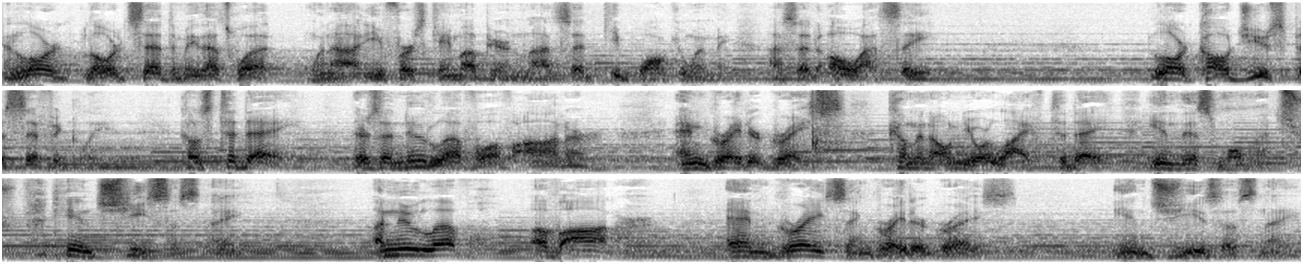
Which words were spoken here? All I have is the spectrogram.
And Lord, Lord said to me, that's what when I you first came up here and I said, keep walking with me. I said, oh, I see. The Lord called you specifically because today there's a new level of honor and greater grace coming on your life today in this moment. In Jesus' name. A new level of honor and grace and greater grace in Jesus' name.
